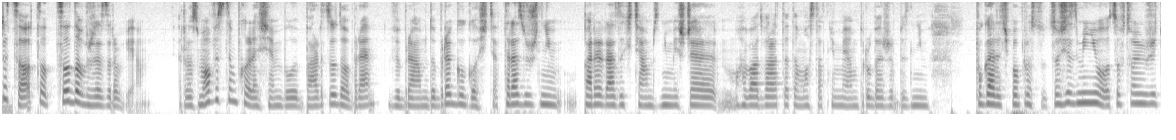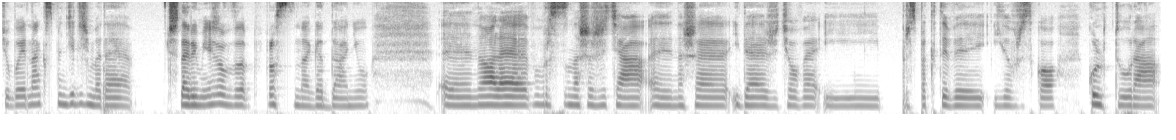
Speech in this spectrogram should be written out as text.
Pierwsze co, to co dobrze zrobiłam. Rozmowy z tym kolesiem były bardzo dobre, wybrałam dobrego gościa. Teraz już nim parę razy chciałam z nim jeszcze, chyba dwa lata temu ostatnio miałam próbę, żeby z nim pogadać po prostu, co się zmieniło, co w Twoim życiu, bo jednak spędziliśmy te cztery miesiące po prostu na gadaniu. E, no ale po prostu nasze życia, e, nasze idee życiowe i perspektywy i to wszystko, kultura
